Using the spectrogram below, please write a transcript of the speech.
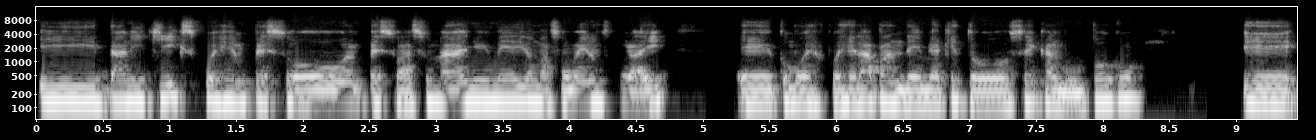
y Danny Kicks pues empezó, empezó hace un año y medio más o menos por ahí, eh, como después de la pandemia que todo se calmó un poco. Eh,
